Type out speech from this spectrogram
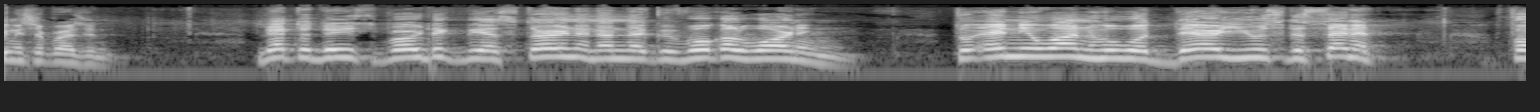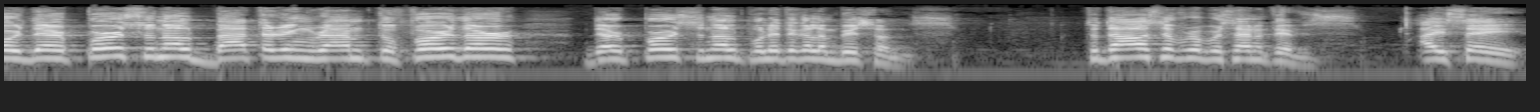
Finally, Mr. President, let today's verdict be a stern and unequivocal warning to anyone who would dare use the Senate for their personal battering ram to further their personal political ambitions. To the House of Representatives, I say,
